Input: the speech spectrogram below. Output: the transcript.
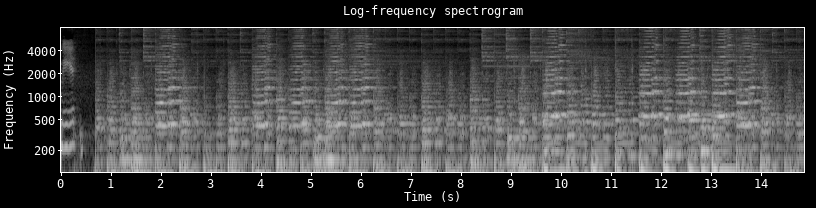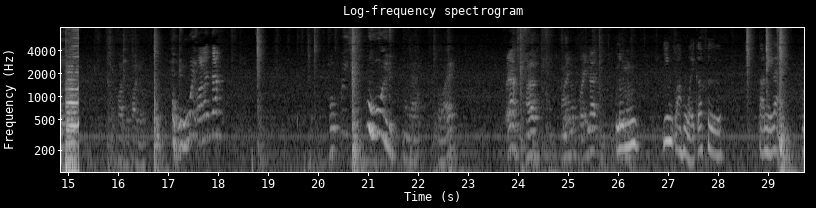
เมตรโอ้โหอะไรจ๊ะโอ้ยอุ้ยนั่นแหละสวยไปอะเออไปสวยเลยลุ้นยิ่งกว่าหวยก็คือ ตอนนี้แหละ อื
